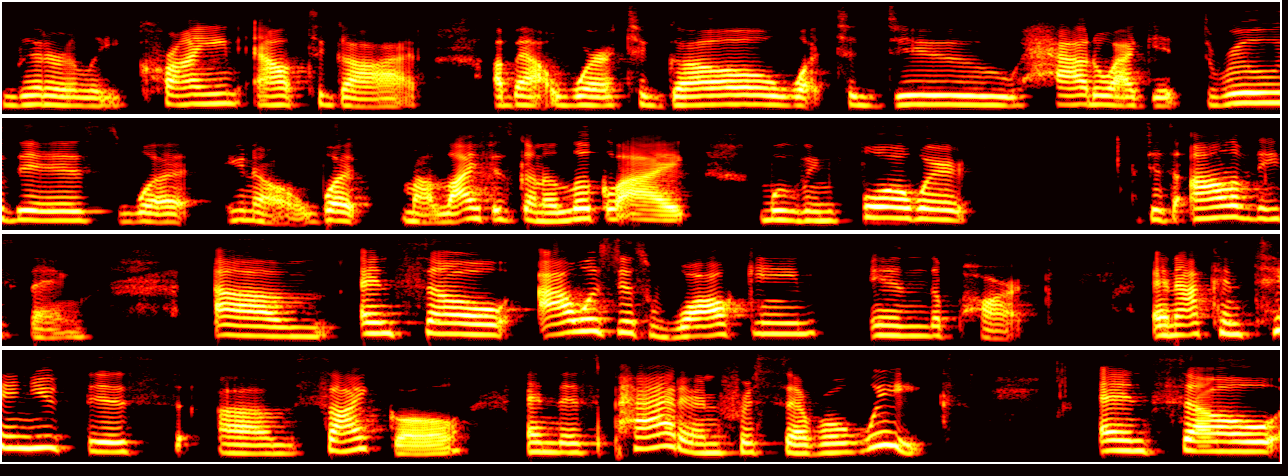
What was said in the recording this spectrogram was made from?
literally crying out to God about where to go, what to do, how do I get through this, what, you know, what my life is going to look like moving forward, just all of these things. Um, and so I was just walking in the park. And I continued this um, cycle and this pattern for several weeks. And so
